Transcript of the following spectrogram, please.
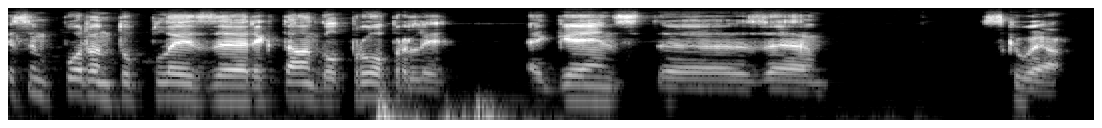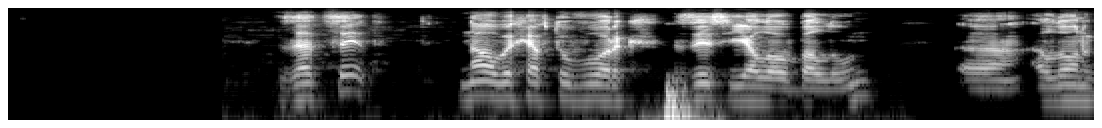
It's important to place the rectangle properly against uh, the square. That's it. Now we have to work this yellow balloon uh, along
